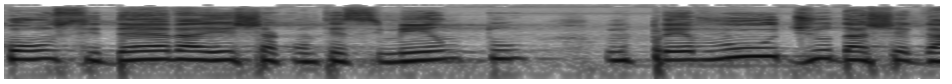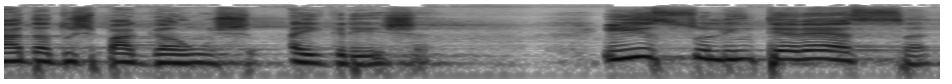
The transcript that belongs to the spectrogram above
considera este acontecimento um prelúdio da chegada dos pagãos à igreja. Isso lhe interessa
